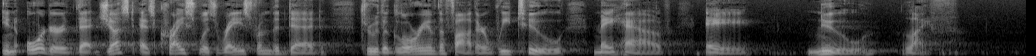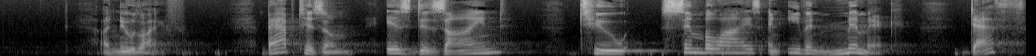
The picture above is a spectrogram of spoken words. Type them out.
in order that just as Christ was raised from the dead through the glory of the Father, we too may have a new life. A new life. Baptism is designed to symbolize and even mimic death,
